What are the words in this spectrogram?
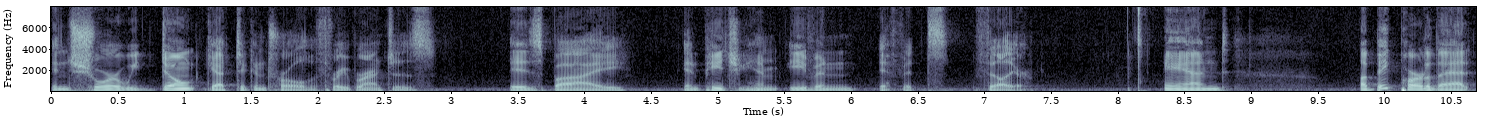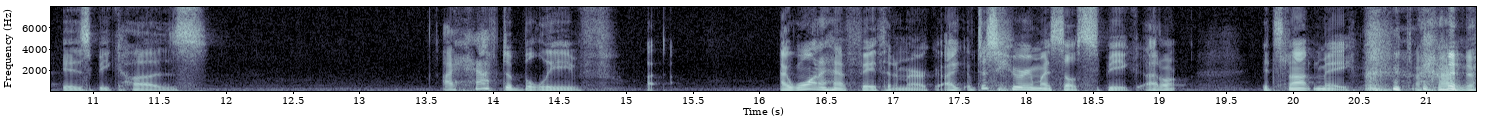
ensure we don't get to control the three branches is by impeaching him even if it's failure. And a big part of that is because I have to believe I, I want to have faith in America. I, am just hearing myself speak, I don't it's not me. I know.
